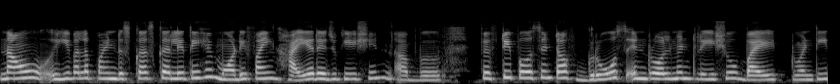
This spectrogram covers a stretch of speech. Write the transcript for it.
now ये वाला पॉइंट डिस्कस कर लेते हैं मॉडिफाइंग हायर एजुकेशन अब fifty percent of gross enrollment ratio by twenty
